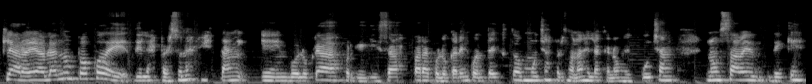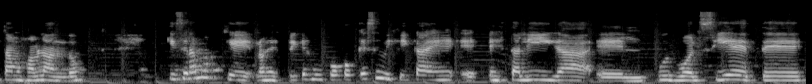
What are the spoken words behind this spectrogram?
Claro, y hablando un poco de, de, las personas que están involucradas, porque quizás para colocar en contexto, muchas personas de las que nos escuchan no saben de qué estamos hablando quisiéramos que nos expliques un poco qué significa eh, eh, esta liga, el fútbol 7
